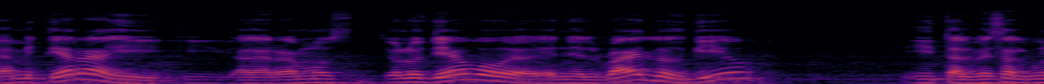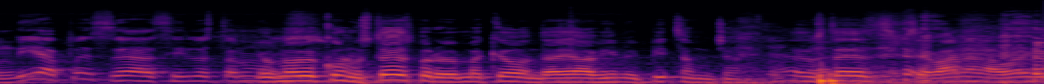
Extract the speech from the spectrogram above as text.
a- a mi tierra y, y agarramos, yo los llevo en el ride, los guío y tal vez algún día, pues, así lo estamos... Yo me voy con ustedes, pero yo me quedo donde haya vino y pizza, muchachos. Ustedes se van a la hora, yo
